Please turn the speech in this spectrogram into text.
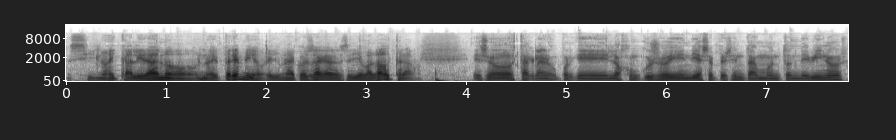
si no hay calidad no, no hay premio y una cosa se lleva a la otra. Eso está claro, porque en los concursos hoy en día se presentan un montón de vinos.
